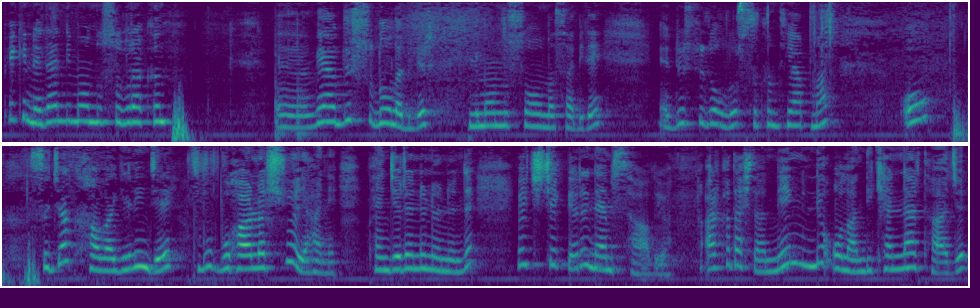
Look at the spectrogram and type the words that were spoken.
Peki neden limonlu su bırakın? E, veya düz su da olabilir. Limonlu su olmasa bile e, düz su da olur, sıkıntı yapmaz. O sıcak hava gelince bu buharlaşıyor ya hani pencerenin önünde ve çiçeklere nem sağlıyor. Arkadaşlar nemli olan dikenler tacı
